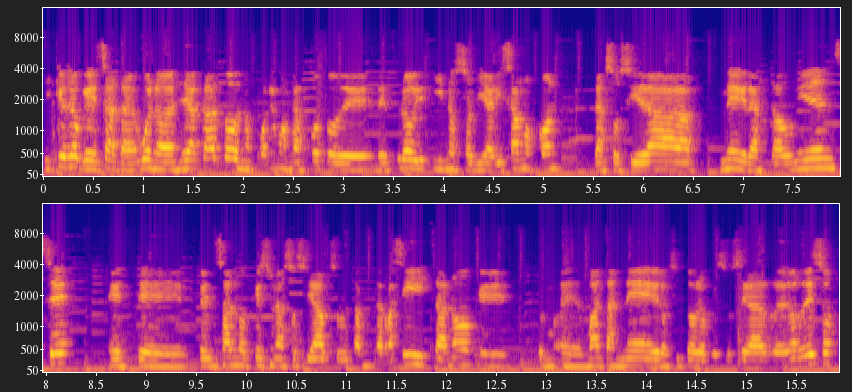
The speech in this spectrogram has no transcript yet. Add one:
¿y qué es lo que desata? Bueno, desde acá todos nos ponemos la foto de, de Floyd y nos solidarizamos con la sociedad negra estadounidense, este, pensando que es una sociedad absolutamente racista, ¿no? que eh, matan negros y todo lo que sucede alrededor de eso,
